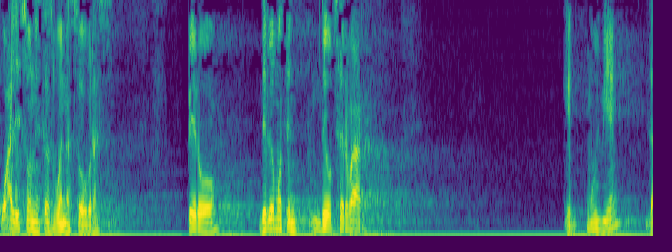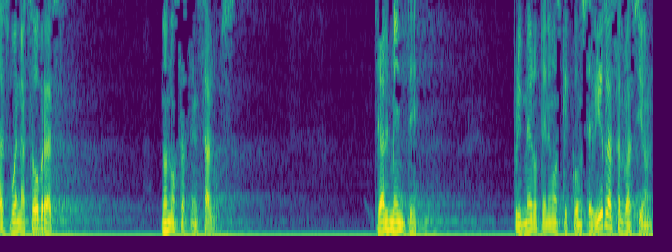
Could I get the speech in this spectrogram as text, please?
cuáles son esas buenas obras, pero debemos de observar que muy bien, las buenas obras no nos hacen salvos. Realmente, primero tenemos que concebir la salvación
